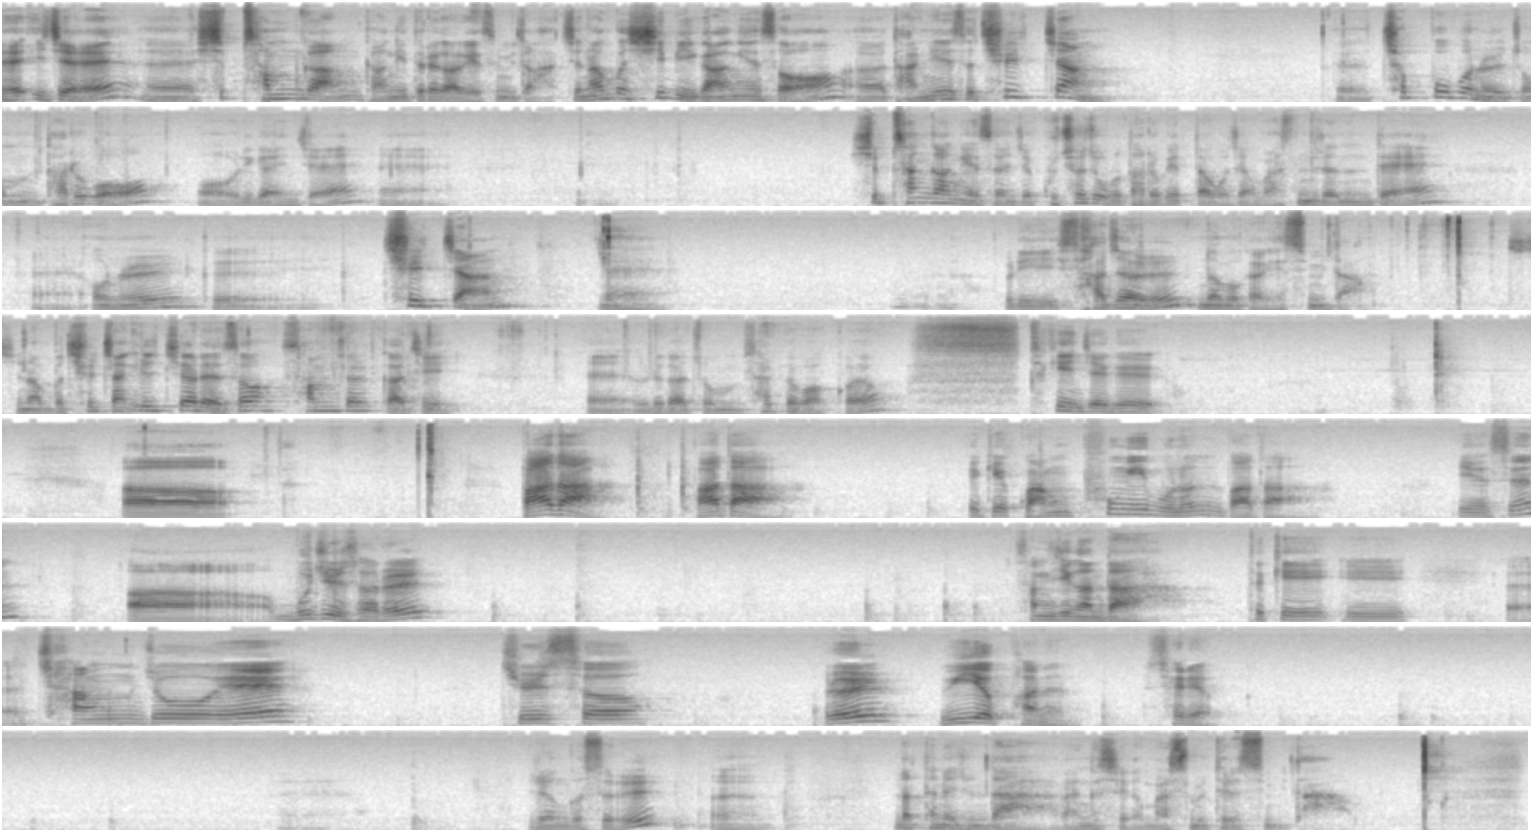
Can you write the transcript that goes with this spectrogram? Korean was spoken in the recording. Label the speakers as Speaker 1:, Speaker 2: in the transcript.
Speaker 1: 네, 이제 13강 강의 들어가겠습니다. 지난번 12강에서 다니엘서 7장 어, 첫 부분을 좀 다루고 어, 우리가 이제 13강에서 이제 구체적으로 다루겠다고 제가 말씀드렸는데 오늘 그 7장 우리 4절 넘어가겠습니다. 지난번 7장 1절에서 3절까지 우리가 좀 살펴봤고요. 특히 이제 그 어, 바다, 바다 이렇게 광풍이 부는 바다 이것은 어, 무질서를 상징한다. 특히 이 창조의 질서를 위협하는 세력 이런 것을 어, 나타내 준다라는 것을 제가 말씀을 드렸습니다.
